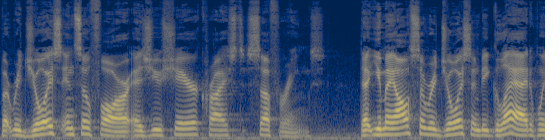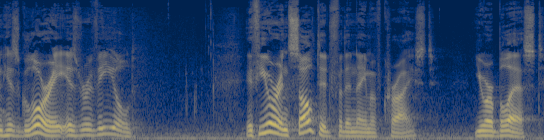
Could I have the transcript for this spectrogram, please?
But rejoice insofar as you share Christ's sufferings, that you may also rejoice and be glad when his glory is revealed. If you are insulted for the name of Christ, you are blessed,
